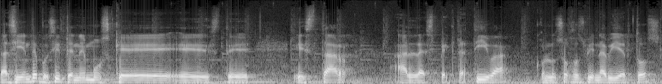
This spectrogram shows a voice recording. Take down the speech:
La siguiente, pues sí, tenemos que este, estar a la expectativa, con los ojos bien abiertos,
